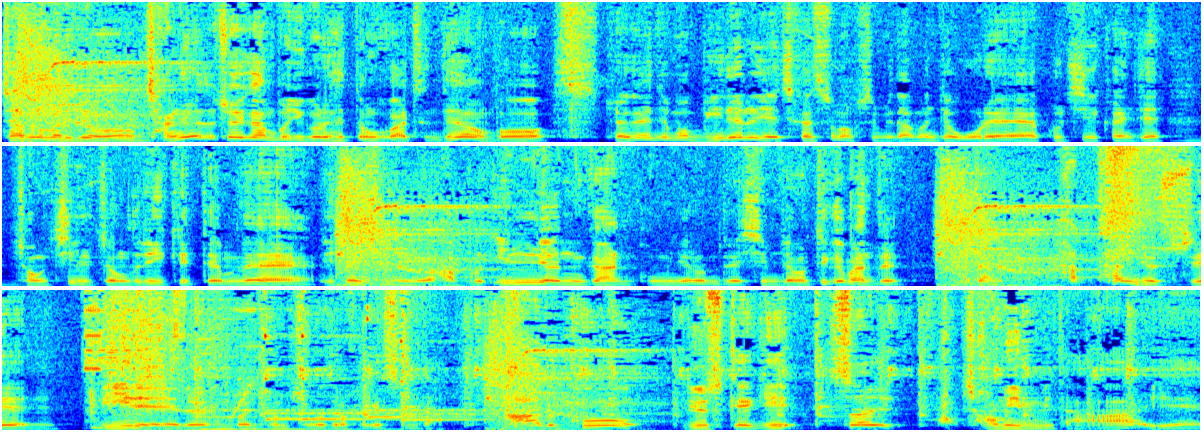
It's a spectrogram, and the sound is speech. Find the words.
자, 그럼 말이죠. 작년에도 저희가 한번 이걸 했던 것 같은데요. 뭐, 저희가 이제 뭐 미래를 예측할 수는 없습니다만, 이제 올해 굵직한 이제 정치 일정들이 있기 때문에 2016년 앞으로 1년간 국민 여러분들의 심장을 뛰게 만들 가장 핫한 뉴스의 미래를 한번 점쳐보도록 하겠습니다. 하드코어 뉴스 깨기 썰 점입니다. 예.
